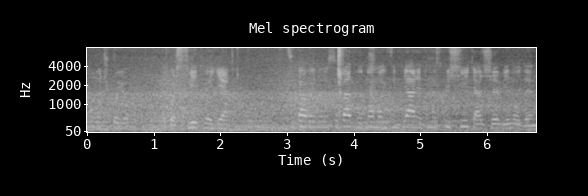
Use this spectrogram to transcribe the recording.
полочкою, також світло є. Цікавий велосипед в одному екземплярі, тому спішіть, адже він один.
